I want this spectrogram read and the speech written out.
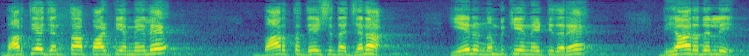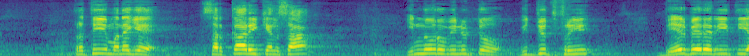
ಭಾರತೀಯ ಜನತಾ ಪಾರ್ಟಿಯ ಮೇಲೆ ಭಾರತ ದೇಶದ ಜನ ಏನು ನಂಬಿಕೆಯನ್ನು ಇಟ್ಟಿದ್ದಾರೆ? ಬಿಹಾರದಲ್ಲಿ ಪ್ರತಿ ಮನೆಗೆ ಸರ್ಕಾರಿ ಕೆಲಸ, ಇನ್ನೂರು ಯೂನಿಟ್ ವಿದ್ಯುತ್ ಫ್ರೀ, ಬೇರೆ ಬೇರೆ ರೀತಿಯ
